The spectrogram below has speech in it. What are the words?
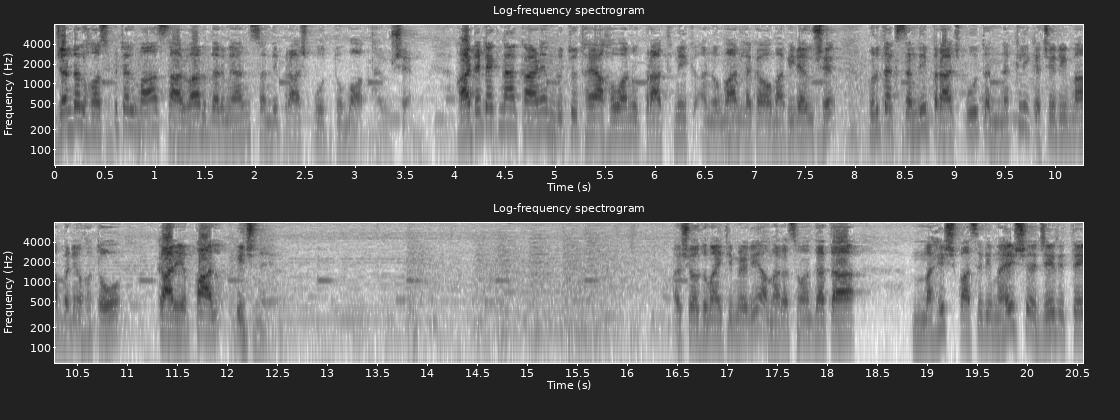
જનરલ હોસ્પિટલમાં સારવાર દરમિયાન સંદીપ રાજપૂતનું મોત થયું છે. હાર્ટ કારણે મૃત્યુ થયા હોવાનું પ્રાથમિક અનુમાન લગાવવામાં આવી રહ્યું છે. મૃતક સંદીપ રાજપૂત નકલી કચેરીમાં બન્યો હતો. કાર્યપાલ ઇજનેર. હશે માહિતી મેળવી અમારા સંવાદદાતા મહેશ પાસેથી. મહેશ, જે રીતે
